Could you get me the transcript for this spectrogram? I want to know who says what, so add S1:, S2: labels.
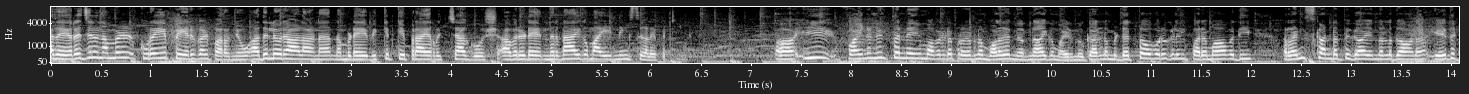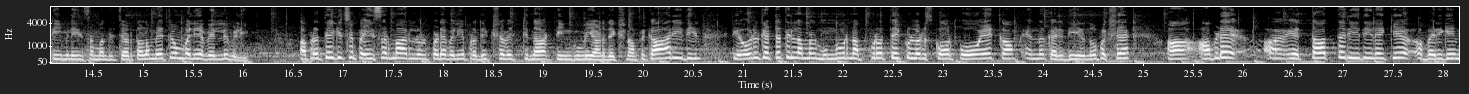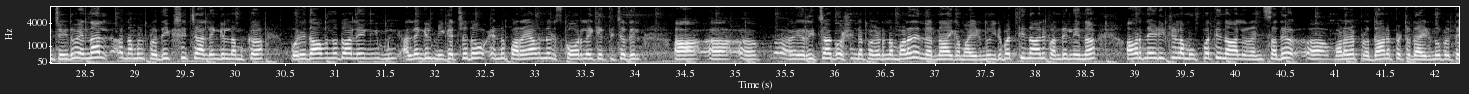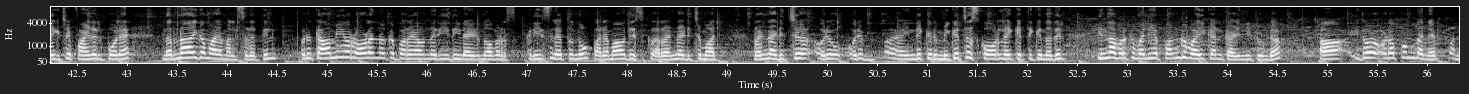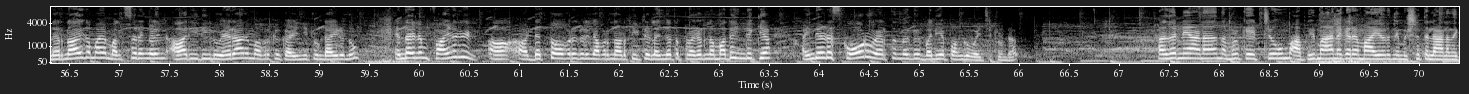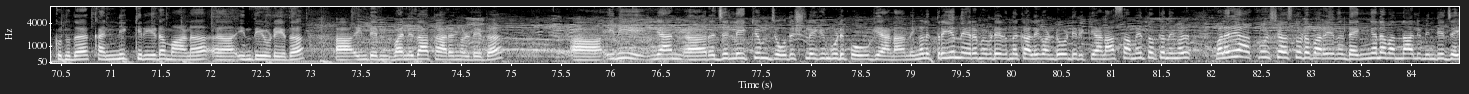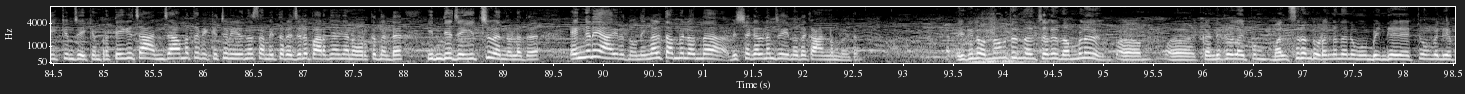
S1: അതെ റജിൽ നമ്മൾ കുറേ പേരുകൾ പറഞ്ഞു. അതിലൊരാളാണ് നമ്മുടെ വിക്കറ്റ് കീപ്പറായ റിച്ച ഘോഷ്. അവരുടെ നിർണായകമായ ഇന്നിങ്സുകളെ പറ്റി
S2: ഈ ഫൈനലിൽ തന്നെയും അവരുടെ പ്രകടനം വളരെ നിർണായകമായിരുന്നു. കാരണം ഡെത്ത് ഓവറുകളിൽ പരമാവധി റൺസ് കണ്ടെത്തുക എന്നുള്ളതാണ് ഏത് ടീമിനെയും സംബന്ധിച്ചിടത്തോളം ഏറ്റവും വലിയ വെല്ലുവിളി. പ്രത്യേകിച്ച് പേസർമാരിൽ ഉൾപ്പെടെ വലിയ പ്രതീക്ഷ വയ്ക്കുന്ന ടീം കൂടിയാണ് ദക്ഷിണാഫ്രിക്ക. ആ രീതിയിൽ ഒരു ഘട്ടത്തിൽ നമ്മൾ മുന്നൂറിനപ്പുറത്തേക്കുള്ള ഒരു സ്കോർ പോയേക്കാം എന്ന് കരുതിയിരുന്നു. പക്ഷേ അവിടെ എത്താത്ത രീതിയിലേക്ക് വരികയും ചെയ്തു. എന്നാൽ നമ്മൾ പ്രതീക്ഷിച്ച അല്ലെങ്കിൽ നമുക്ക് പൊരുതാവുന്നതോ അല്ലെങ്കിൽ അല്ലെങ്കിൽ മികച്ചതോ എന്ന് പറയാവുന്ന ഒരു സ്കോറിലേക്ക് എത്തിച്ചതിൽ റിച്ച ഘോഷിന്റെ പ്രകടനം വളരെ നിർണായകമായിരുന്നു. ഇരുപത്തിനാല് പന്തിൽ നിന്ന് അവർ നേടിയിട്ടുള്ള മുപ്പത്തിനാല് റൺസ് അത് വളരെ പ്രധാനപ്പെട്ടതായിരുന്നു. പ്രത്യേകിച്ച് ഫൈനൽ പോലെ നിർണായകമായ മത്സരത്തിൽ ഒരു കാമിയോ റോൾ എന്നൊക്കെ പറയാവുന്ന രീതിയിലായിരുന്നു അവർ ക്രീസിലെത്തുന്നു പരമാവധി റൺ അടിച്ച് മാറ്റി റൺ അടിച്ച് ഒരു ഒരു ഇന്ത്യയ്ക്ക് ഒരു മികച്ച സ്കോറിലേക്ക് എത്തിക്കുന്നതിൽ ഇന്ന് അവർക്ക് വലിയ പങ്ക് വഹിക്കാൻ കഴിഞ്ഞിട്ടുണ്ട്. ഇതോടൊപ്പം തന്നെ നിർണായകമായ മത്സരങ്ങളിൽ ആ രീതിയിൽ ഉയരാനും അവർക്ക് കഴിഞ്ഞിട്ടുണ്ടായിരുന്നു. എന്തായാലും ഫൈനലിൽ ഡെത്ത് ഓവറുകളിൽ അവർ നടത്തിയിട്ടുള്ള ഇന്നത്തെ പ്രകടനം അത് ഇന്ത്യയ്ക്ക് ഇന്ത്യയുടെ സ്കോർ ഉയർത്തുന്നതിൽ വലിയ പങ്ക് വഹിച്ചിട്ടുണ്ട്.
S1: അതുതന്നെയാണ് നമ്മൾക്ക് ഏറ്റവും അഭിമാനകരമായ ഒരു നിമിഷത്തിലാണ് നിൽക്കുന്നത്. കന്നി കിരീടമാണ് ഇന്ത്യയുടേത് ഇന്ത്യൻ വനിതാ താരങ്ങളുടേത്. ഇനി ഞാൻ റജലിലേക്കും ജ്യോതിഷിലേക്കും കൂടി പോവുകയാണ്. നിങ്ങൾ ഇത്രയും നേരം ഇവിടെ ഇരുന്ന് കളി കണ്ടുകൊണ്ടിരിക്കുകയാണ്. ആ സമയത്തൊക്കെ നിങ്ങൾ വളരെ ആത്മവിശ്വാസത്തോടെ പറയുന്നുണ്ട് എങ്ങനെ വന്നാലും ഇന്ത്യ ജയിക്കും ജയിക്കും. പ്രത്യേകിച്ച് ആ അഞ്ചാമത്തെ വിക്കറ്റ് വീഴുന്ന സമയത്ത് റജൽ പറഞ്ഞ ഞാൻ ഓർക്കുന്നുണ്ട് ഇന്ത്യ ജയിച്ചു എന്നുള്ളത്. എങ്ങനെയായിരുന്നു നിങ്ങൾ തമ്മിലൊന്ന് വിശകലനം ചെയ്യുന്നത് കാണുന്നുണ്ട്?
S2: ഇതിൽ ഒന്നാമത്തെ എന്താ വെച്ചാൽ നമ്മൾ കണ്ടിട്ടുള്ള ഇപ്പം മത്സരം തുടങ്ങുന്നതിന് മുമ്പ് ഇന്ത്യയിലെ ഏറ്റവും വലിയ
